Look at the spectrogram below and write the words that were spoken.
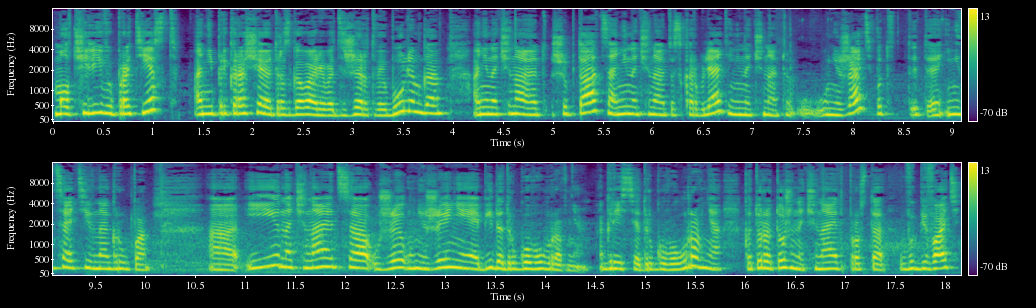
молчаливый протест. Они прекращают разговаривать с жертвой буллинга, они начинают шептаться, они начинают оскорблять, они начинают унижать. Вот это инициативная группа. А, и начинается уже унижение и обида другого уровня, агрессия другого уровня, которая тоже начинает просто выбивать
